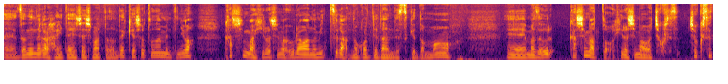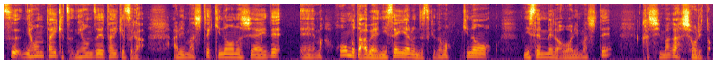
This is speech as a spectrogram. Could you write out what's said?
え残念ながら敗退してしまったので、決勝トーナメントには鹿島、広島、浦和の3つが残ってたんですけども、えまず鹿島と広島は直接直接日本対決日本勢対決がありまして昨日の試合で、えーま、ホームとアウェー2戦やるんですけども昨日2戦目が終わりまして鹿島が勝利と。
